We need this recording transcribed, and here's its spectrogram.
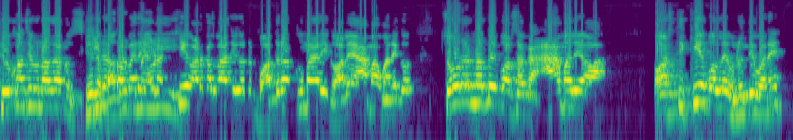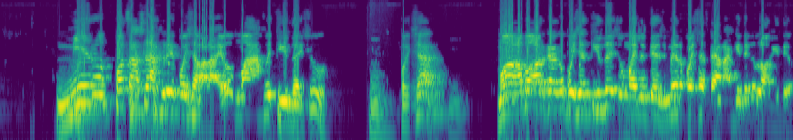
त्यो कन्सेप्ट नजानुहोस्। त्यो किन तपाईँले एउटा के अड्कलबाजी गर्नु? भद्र कुमारी घले आमा भनेको चौरानब्बे वर्षका आमाले अस्ति के बोल्दै हुनुहुन्थ्यो भने मेरो पचास लाख रुपियाँ पैसा हरायो म आफै तिर्दैछु। पैसा? म अब अर्काको पैसा तिर्दैछु मैले त्यस मेरो पैसा त्यहाँ राखिदिएको लगिदियो।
